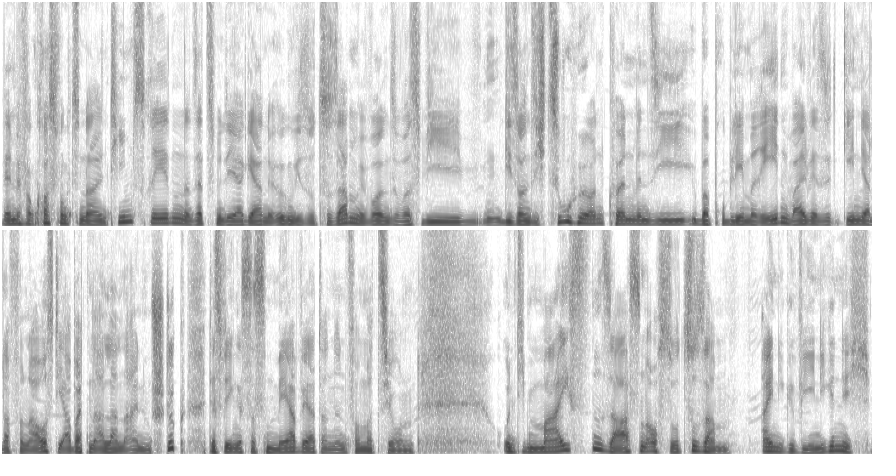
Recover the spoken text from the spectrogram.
wenn wir von crossfunktionalen Teams reden, dann setzen wir die ja gerne irgendwie so zusammen. Wir wollen sowas wie, die sollen sich zuhören können, wenn sie über Probleme reden, weil wir gehen ja davon aus, die arbeiten alle an einem Stück. Deswegen ist das ein Mehrwert an Informationen. Und die meisten saßen auch so zusammen. Einige wenige nicht.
